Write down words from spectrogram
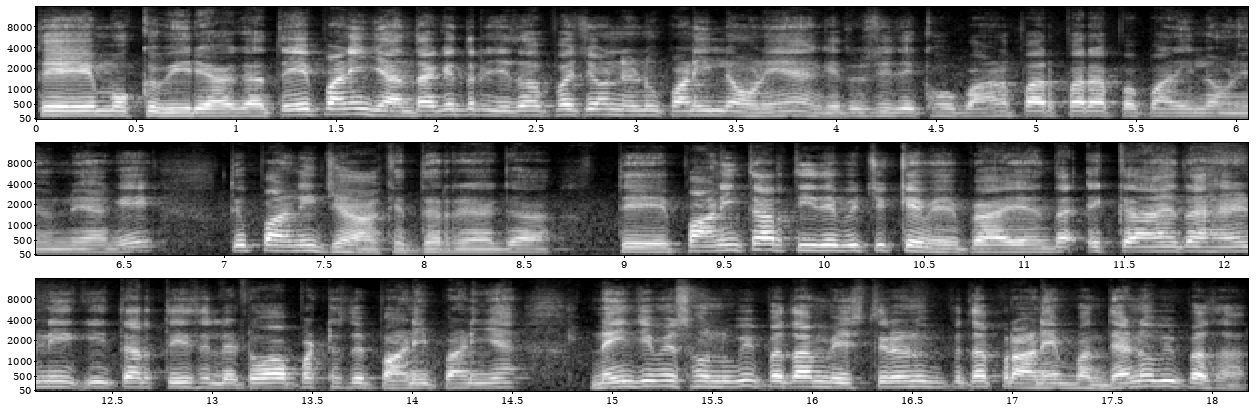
ਤੇ ਮੁੱਕ ਵੀ ਰਿਹਾਗਾ ਤੇ ਇਹ ਪਾਣੀ ਜਾਂਦਾ ਕਿੱਧਰ? ਜਦੋਂ ਆਪਾਂ ਝੋਨੇ ਨੂੰ ਪਾਣੀ ਲਾਉਣੇ ਆਂਗੇ ਤੁਸੀਂ ਦੇਖੋ ਬਾਣ ਪਰ ਪਰ ਆਪਾਂ ਪਾਣੀ ਲਾਉਣੇ ਹੁੰਨੇ ਆਂਗੇ ਤੇ ਉਹ ਪਾਣੀ ਜਾ ਕਿੱਧਰ ਰਿਹਾਗਾ? ਤੇ ਪਾਣੀ ਧਰਤੀ ਦੇ ਵਿੱਚ ਕਿਵੇਂ ਪਾਇਆ ਜਾਂਦਾ? ਇੱਕ ਐਂ ਤਾਂ ਹੈ ਨਹੀਂ ਕਿ ਧਰਤੀ ਥੱਲੇ ਟੋਆ ਪੱਠ ਤੇ ਪਾਣੀ ਪਾਣੀ ਆ। ਨਹੀਂ, ਜਿਵੇਂ ਤੁਹਾਨੂੰ ਵੀ ਪਤਾ, ਮਿਸਤਰੀਆਂ ਨੂੰ ਵੀ ਪਤਾ, ਪੁਰਾਣੇ ਬੰਦਿਆਂ ਨੂੰ ਵੀ ਪਤਾ।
